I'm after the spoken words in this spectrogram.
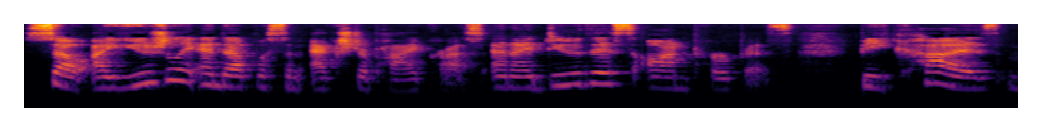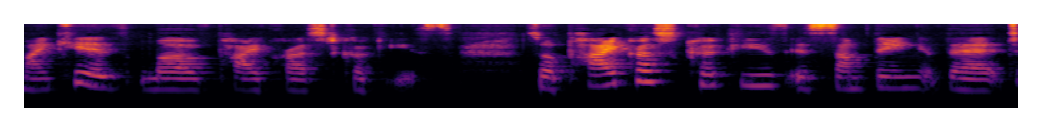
So I usually end up with some extra pie crust, and I do this on purpose because my kids love pie crust cookies. So pie crust cookies is something that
